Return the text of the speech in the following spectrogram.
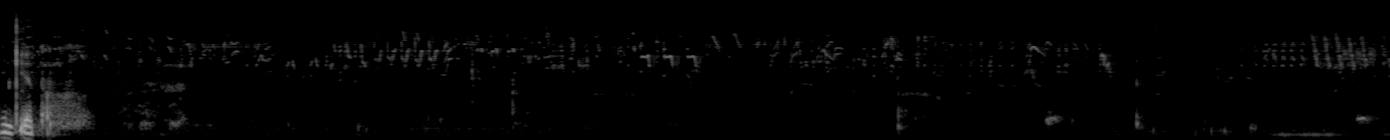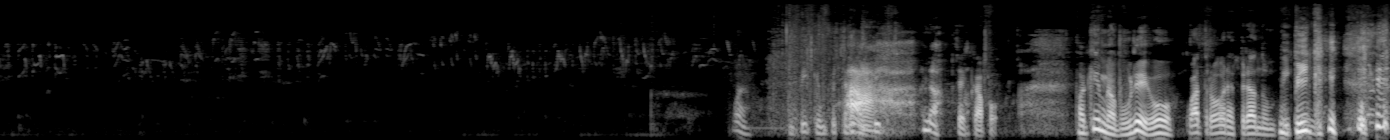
Inquieto. Un pique, un pique, un pique. Ah, no. Se escapó. ¿Para qué me apuré vos? Cuatro horas esperando un Un pique. pique.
